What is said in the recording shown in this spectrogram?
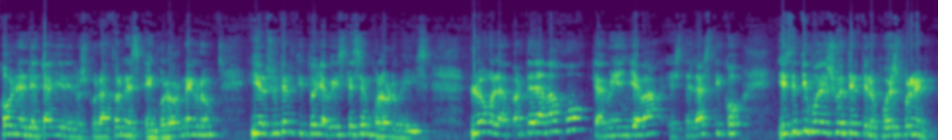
con el detalle de los corazones en color negro y el suétercito ya veis que es en color beige. Luego la parte de abajo también lleva este elástico y este tipo de suéter te lo puedes poner,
